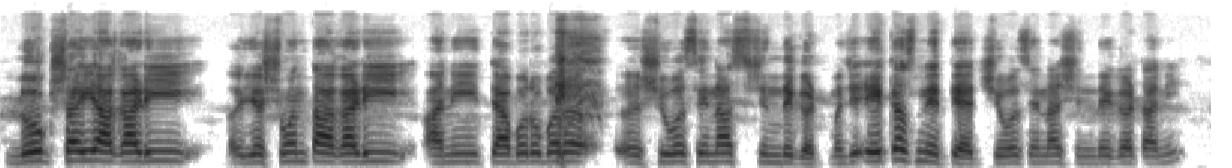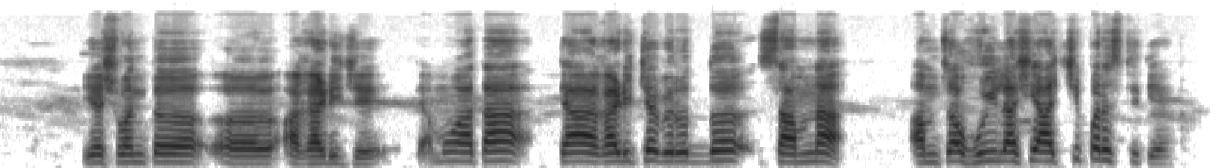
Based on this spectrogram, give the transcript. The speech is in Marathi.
लोकशाही आघाडी यशवंत आघाडी आणि त्याबरोबर शिवसेना शिंदे गट म्हणजे एकच नेते आहेत शिवसेना शिंदे गट आणि यशवंत आघाडीचे. त्यामुळं आता त्या आघाडीच्या विरुद्ध सामना आमचा होईल अशी आजची परिस्थिती आहे.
